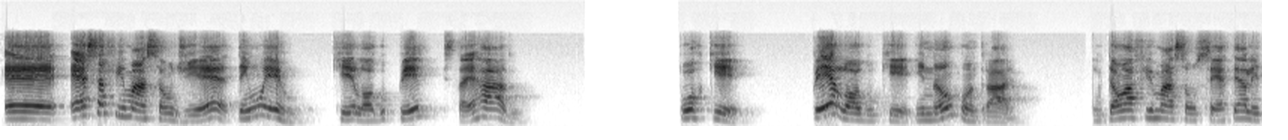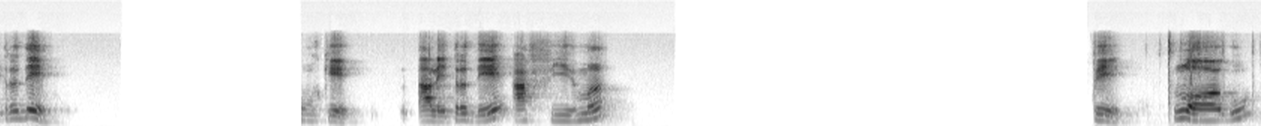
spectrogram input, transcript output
É, essa afirmação de E tem um erro. Que logo P está errado. Por quê? P logo Q e não o contrário. Então, a afirmação certa é a letra D. Porque a letra D afirma P. Logo,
